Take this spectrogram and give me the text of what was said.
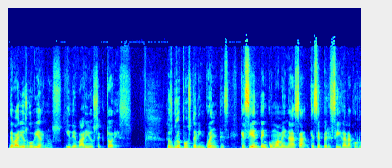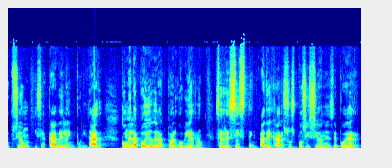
de varios gobiernos y de varios sectores. Los grupos delincuentes que sienten como amenaza que se persiga la corrupción y se acabe la impunidad, con el apoyo del actual gobierno, se resisten a dejar sus posiciones de poder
